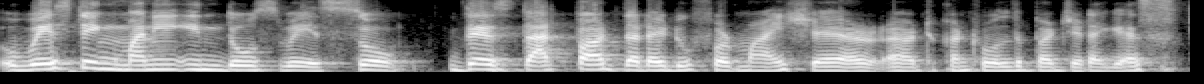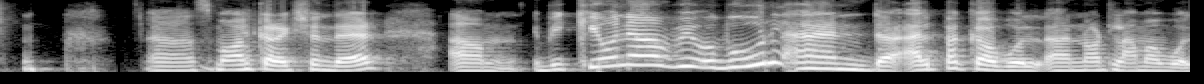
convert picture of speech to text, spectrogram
wasting money in those ways. So there's that part that I do for my share uh, to control the budget, I guess. Uh, small correction there. Um, vicuna wool and uh, alpaca wool, uh, not llama wool.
